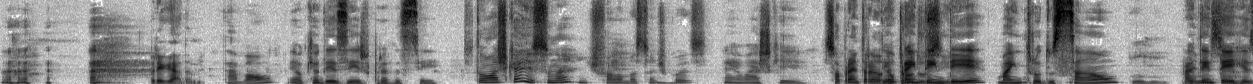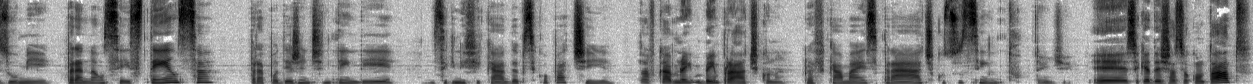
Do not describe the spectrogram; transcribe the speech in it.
Obrigada, mãe. Tá bom? É o que eu desejo para você. Então acho que é isso, né? A gente falou bastante uhum. coisa. É, eu acho que só para entrar deu para entender uma introdução. Uhum, eu tentei resumir para não ser extensa, para poder a gente entender o significado da psicopatia. Para ficar bem, bem, prático, né? Para ficar mais prático, sucinto. Entendi. É, você quer deixar seu contato?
